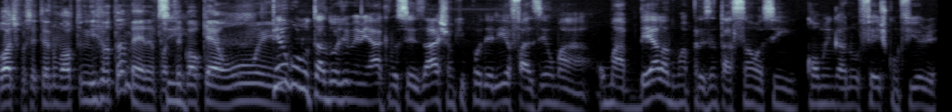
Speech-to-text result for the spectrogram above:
Lógico, você tendo um alto nível também, né? Pode Sim. ser qualquer um. E... Tem algum lutador de MMA que vocês acham que poderia fazer uma, uma bela de uma apresentação, assim, como o Enganu fez com o Fury,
